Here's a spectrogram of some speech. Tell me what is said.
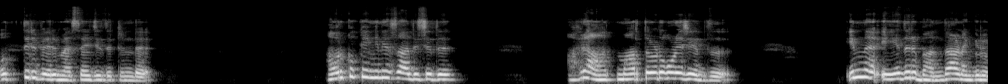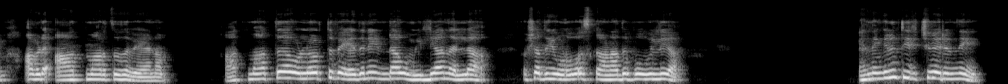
ഒത്തിരി പേര് മെസ്സേജ് ചെയ്തിട്ടുണ്ട്. അവർക്കൊക്കെ എങ്ങനെയാണ് സാധിച്ചത്? അവർ ആത്മാർത്ഥത്തോടു കൂടി ചെയ്തത്. ഇന്ന് ഏതൊരു ബന്ധമാണെങ്കിലും അവിടെ ആത്മാർത്ഥത വേണം. ആത്മാർത്ഥത ഉള്ളവർക്ക് വേദന ഉണ്ടാവും. ഇല്ല എന്നല്ല. പക്ഷെ അത് യൂണിവേഴ്സ് കാണാതെ പോവില്ല. എന്തെങ്കിലും തിരിച്ചു വരുന്നേ.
